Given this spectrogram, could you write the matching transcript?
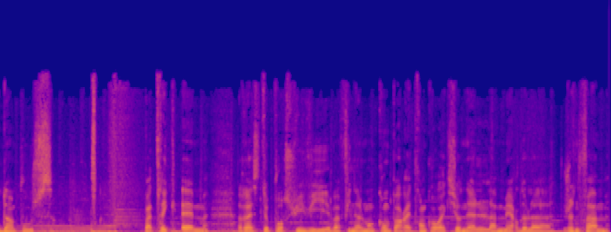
d'un pouce. Patrick M reste poursuivi et va finalement comparaître en correctionnel. La mère de la jeune femme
